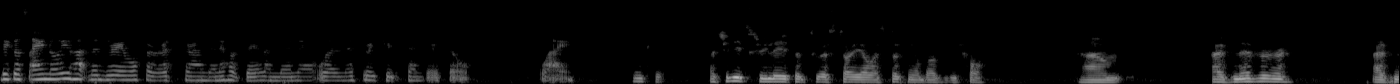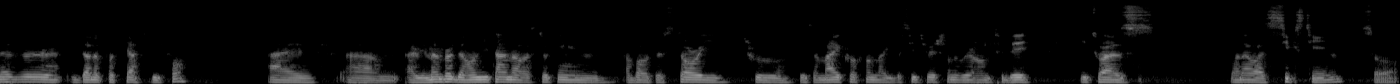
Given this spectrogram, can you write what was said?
Because I know you had the dream of a restaurant, then a hotel, and then a wellness retreat center. So, why? Okay. Actually, it's related to a story I was talking about before. Um, I've never, I've never done a podcast before. I've, um, I remember the only time I was talking in about a story through with a microphone, like the situation we're on today. It was when I was 16, so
